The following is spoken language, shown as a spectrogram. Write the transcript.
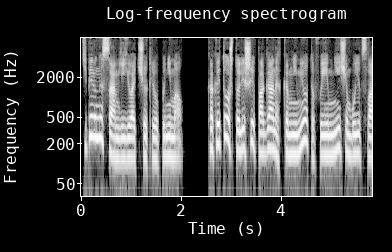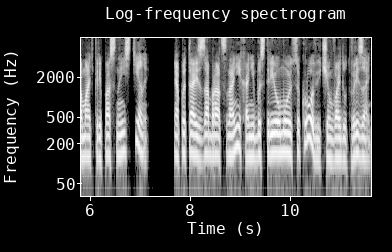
теперь он и сам ее отчетливо понимал. Как и то, что лиши поганых камнеметов, и им нечем будет сломать крепостные стены, а пытаясь забраться на них, они быстрее умоются кровью, чем войдут в Рязань.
